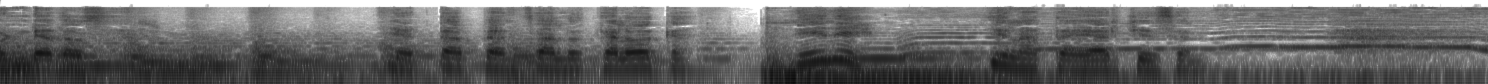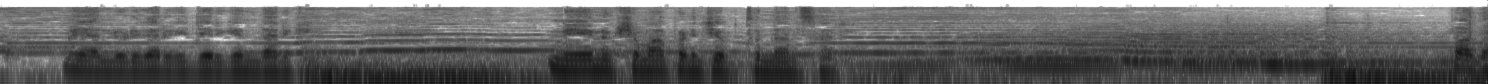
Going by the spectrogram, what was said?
ఉండేదో సార్. ఎట్టా పెంచాలో తెలవక నేనే ఇలా తయారు చేశాను. మీ అల్లుడి గారికి జరిగిన దానికి నేను క్షమాపణ చెప్తున్నాను సార్. పద.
